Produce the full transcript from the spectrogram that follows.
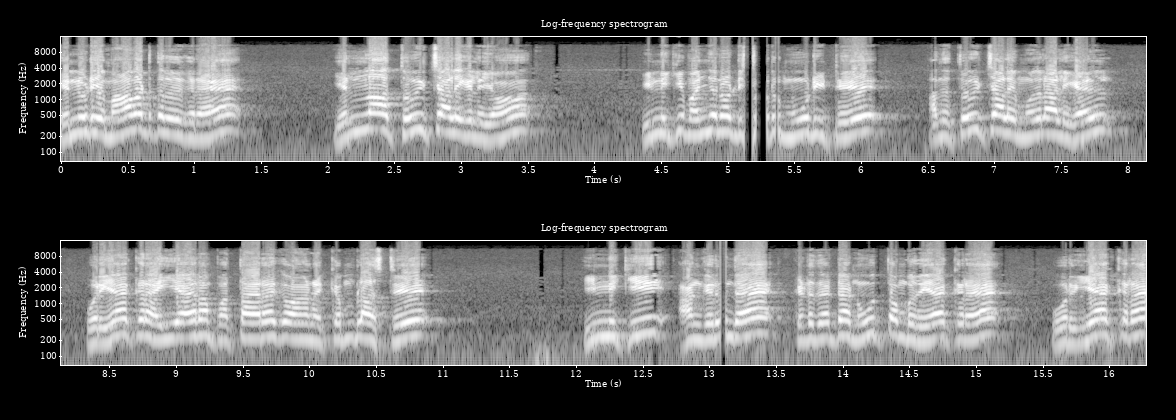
என்னுடைய மாவட்டத்தில் இருக்கிற எல்லா தொழிற்சாலைகளையும் இன்னைக்கு மஞ்சள் நோட்டீஸ் போட்டு மூடிட்டு அந்த தொழிற்சாலை முதலாளிகள் ஒரு ஏக்கர் ஐயாயிரம் பத்தாயிரம் வாங்கின கெம்பிளாஸ்ட்டு இன்னைக்கு அங்கே இருந்த கிட்டத்தட்ட நூற்றம்பது ஏக்கரை ஒரு ஏக்கரை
